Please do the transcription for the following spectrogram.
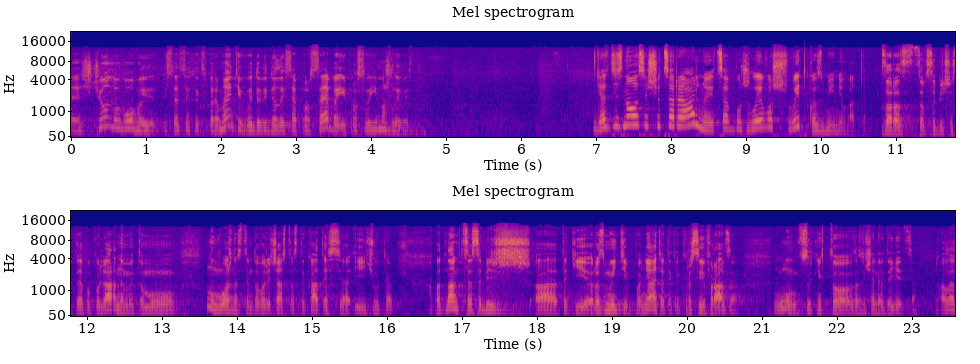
Е, Що нового після цих експериментів ви довідалися про себе і про свої можливості? Я дізналася, що це реально і це можливо швидко змінювати. Зараз це все більше стає популярним, і тому ну, можна з цим доволі часто стикатися і чути. Однак це все більш а, такі розмиті поняття, такі красиві фрази. Ну, в суть ніхто зазвичай не вдається. Але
